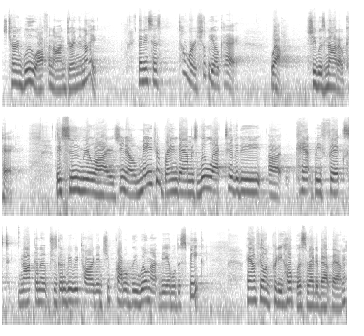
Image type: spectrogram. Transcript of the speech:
She turned blue off and on during the night. Then he says, don't worry, she'll be okay. Well, she was not okay. They soon realized, you know, major brain damage, little activity, uh, can't be fixed, not gonna, she's gonna be retarded, she probably will not be able to speak. Okay, I'm feeling pretty hopeless right about then.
